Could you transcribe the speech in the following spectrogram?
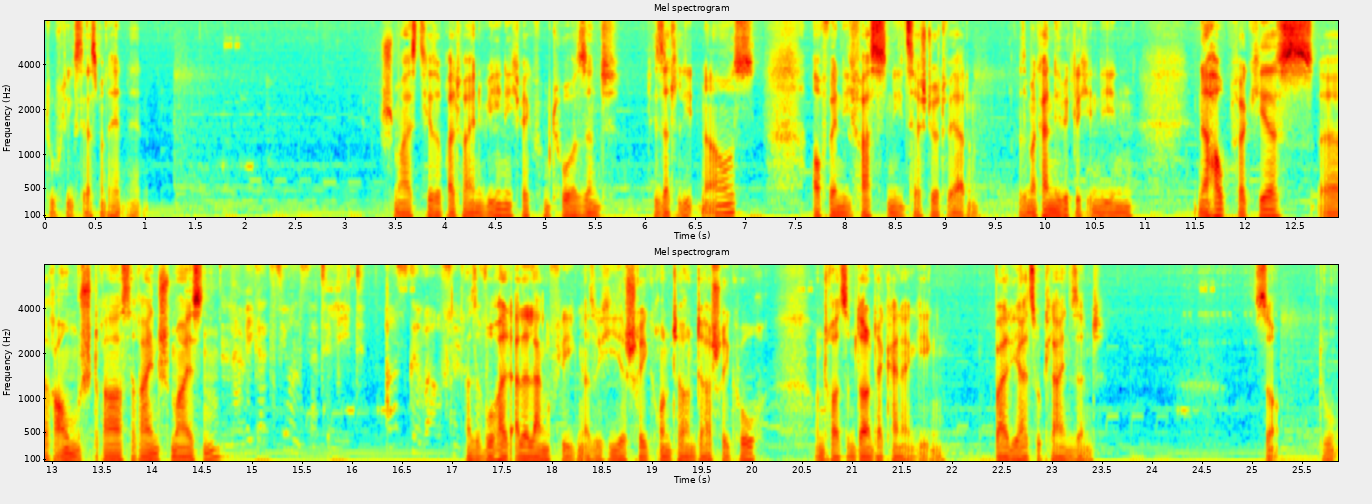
du fliegst erstmal da hinten hin. Schmeißt hier, sobald wir ein wenig weg vom Tor sind, die Satelliten aus, auch wenn die fast nie zerstört werden. Also man kann die wirklich in, die, in Hauptverkehrsraumstraße äh, reinschmeißen. Also wo halt alle lang fliegen, also hier schräg runter und da schräg hoch. Und trotzdem donnert da keiner gegen, weil die halt so klein sind. So, du,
